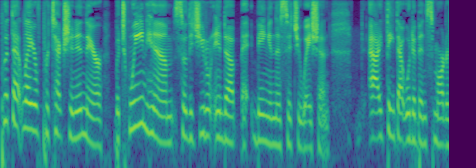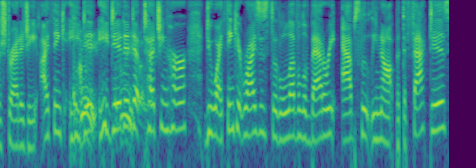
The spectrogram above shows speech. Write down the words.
Put that layer of protection in there between him so that you don't end up being in this situation. I think that would have been smarter strategy. I think he Agreed. did he did end up touching her. Do I think it rises to the level of battery? Absolutely not. But the fact is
